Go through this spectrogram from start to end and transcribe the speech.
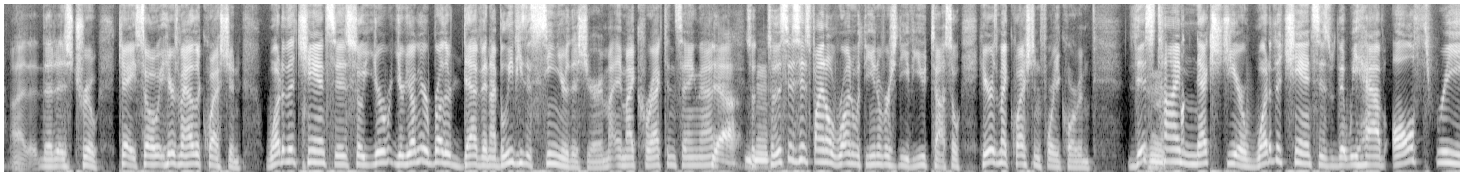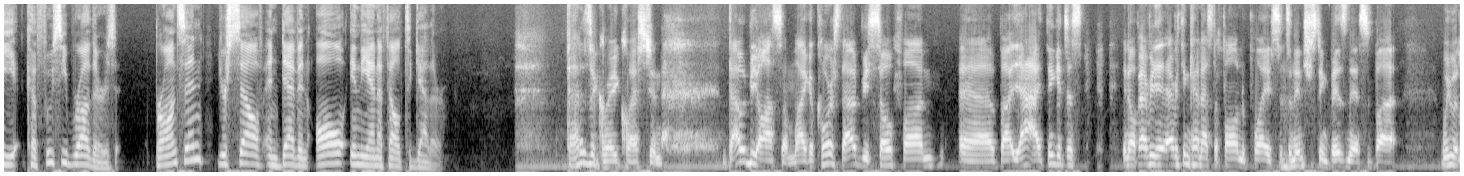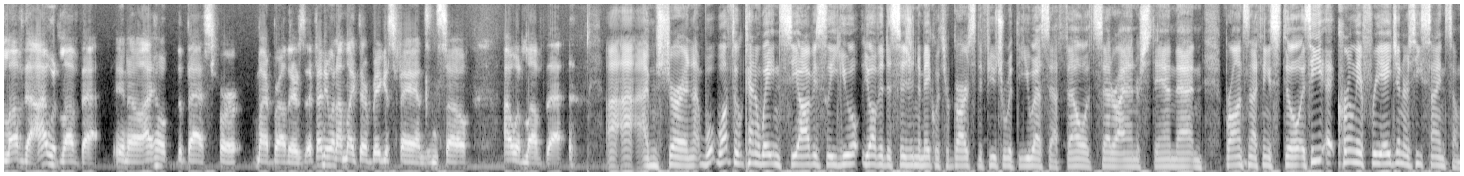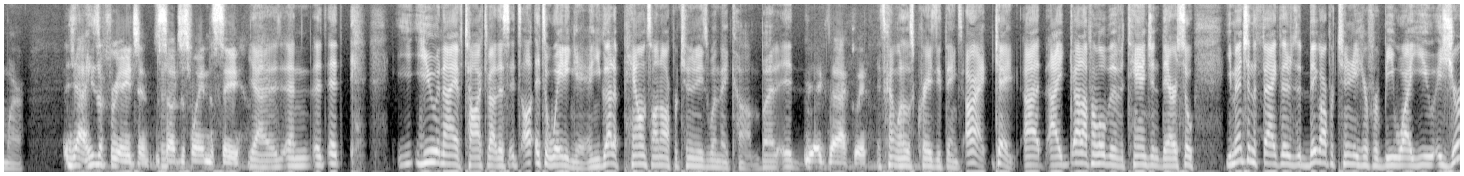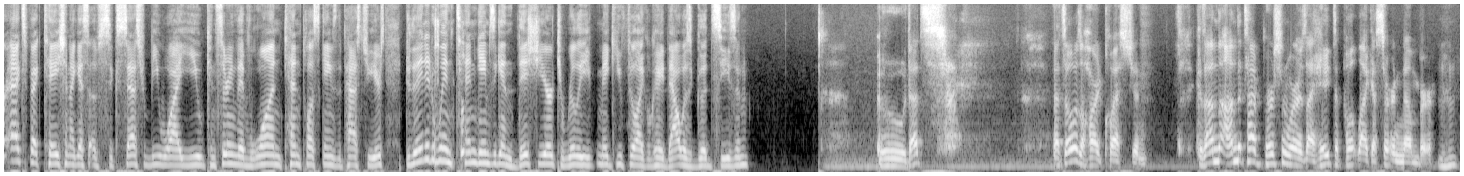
Uh, that is true. Okay, so here's my other question: What are the chances? So your your younger brother Devin, I believe he's a senior this year. Am I am I correct in saying that? Yeah. So Mhm. so this is his final run with the University of Utah. So here's my question for you, Corbin. This Mm-hmm. time next year, what are the chances that we have all three Kaufusi brothers, Bronson, yourself, and Devin, all in the NFL together? That is a great question. That would be awesome. Like, of course, that would be so fun. Uh, but yeah, I think it just, you know, if every, everything kind of has to fall into place, it's an interesting business, but we would love that. I would love that. You know, I hope the best for my brothers. If anyone, I'm like their biggest fans. And so I would love that. I, I- I'm sure, and we'll we'll have to kind of wait and see. Obviously, you you have a decision to make with regards to the future with the USFL, et cetera. I understand that, and Bronson, I think, is still is he uh, currently a free agent or is he signed somewhere? Yeah, he's a free agent. So just waiting to see. Yeah, and it, it you and I have talked about this. It's it's a waiting game, and you got to pounce on opportunities when they come. But it Yeah, exactly. It's kind of one of those crazy things. All right, okay. Uh, I got off on a little bit of a tangent there. So you mentioned the fact that there's a big opportunity here for BYU. Is your expectation, I guess, of success for BYU, considering they've won 10 plus games the past two years? Do they need to win 10 games again this year to really make you feel like, okay, that was a good season? Ooh, that's that's always a hard question because I'm the, I'm the type of person whereas I hate to put like a certain number mm-hmm.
